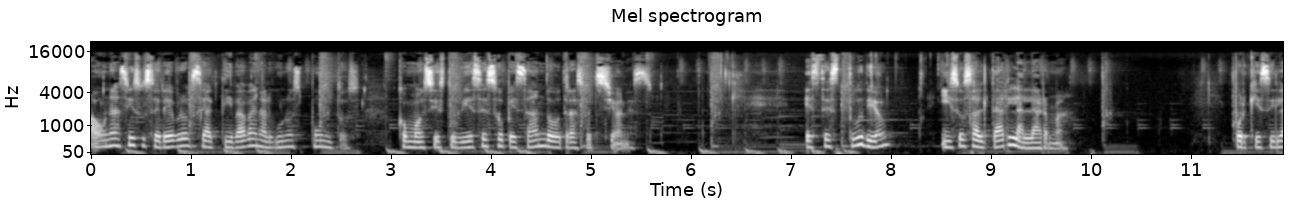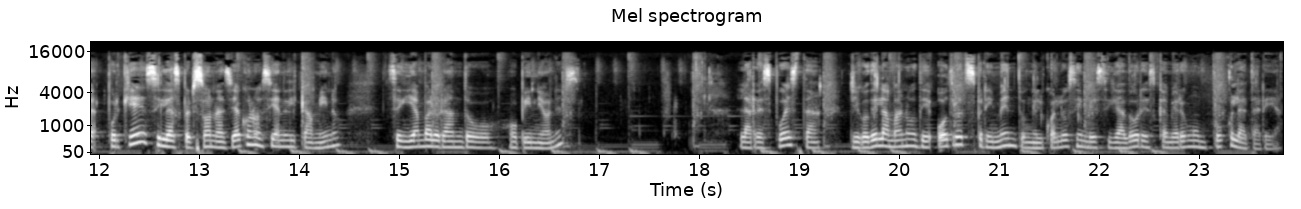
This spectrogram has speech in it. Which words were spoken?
Aún así su cerebro se activaba en algunos puntos, como si estuviese sopesando otras opciones. Este estudio hizo saltar la alarma. Porque si ¿Por qué si las personas ya conocían el camino, seguían valorando opiniones? La respuesta llegó de la mano de otro experimento en el cual los investigadores cambiaron un poco la tarea.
